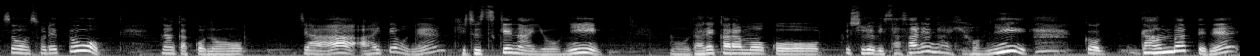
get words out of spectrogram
そうそれとなんかこのじゃあ相手をね傷つけないようにもう誰からもこう後ろ指刺されないように こう頑張ってね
